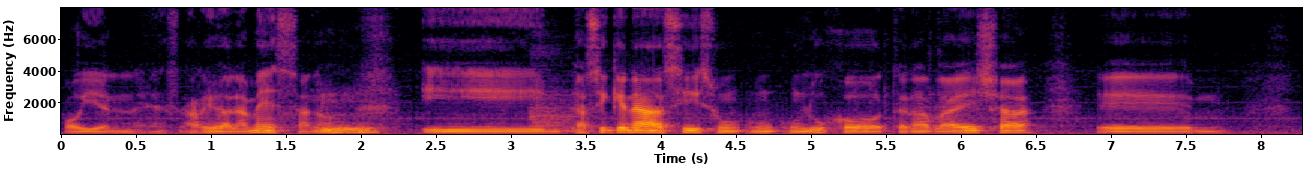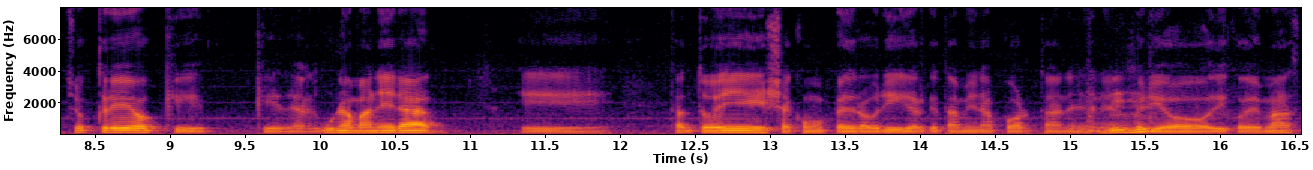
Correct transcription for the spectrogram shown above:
hoy en, arriba de la mesa, ¿no? Y así que nada, sí, es un, lujo tenerla a ella. Eh, yo creo que, que, de alguna manera eh, tanto ella como Pedro Brigger, que también aportan en el periódico y demás,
